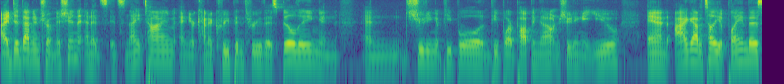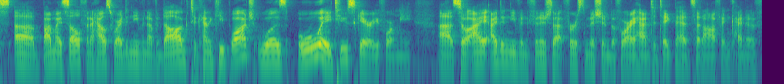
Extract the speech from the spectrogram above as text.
I did that intro mission and it's it's nighttime and you're kind of creeping through this building and and shooting at people and people are popping out and shooting at you. And I got to tell you, playing this uh, by myself in a house where I didn't even have a dog to kind of keep watch was way too scary for me. Uh, so I, I didn't even finish that first mission before I had to take the headset off and kind of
